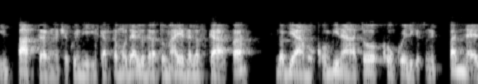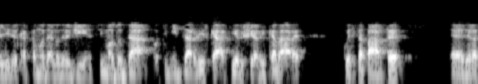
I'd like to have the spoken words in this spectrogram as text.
il pattern, cioè quindi il cartamodello della tomaia e della scarpa, lo abbiamo combinato con quelli che sono i pannelli del cartamodello del jeans, in modo da ottimizzare gli scarti e riuscire a ricavare questa parte eh, della,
